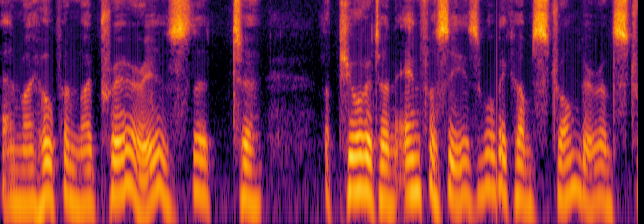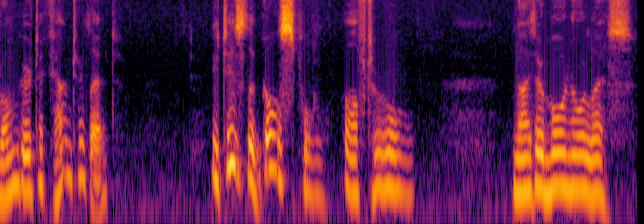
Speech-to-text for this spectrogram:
And my hope and my prayer is that uh, the Puritan emphases will become stronger and stronger to counter that. It is the gospel, after all, neither more nor less.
